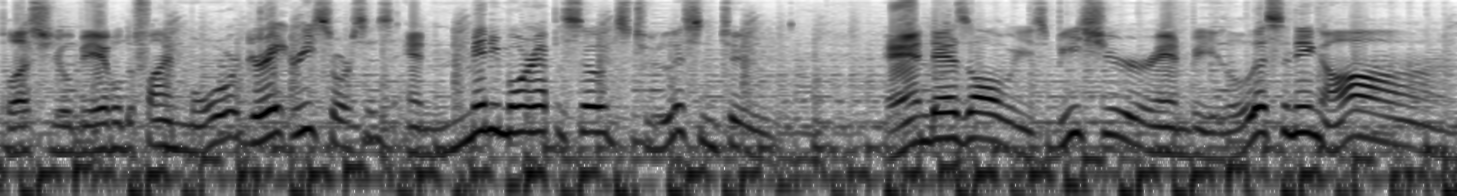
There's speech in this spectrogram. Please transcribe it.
Plus, you'll be able to find more great resources and many more episodes to listen to. And as always, be sure and be listening on.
